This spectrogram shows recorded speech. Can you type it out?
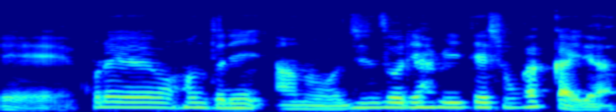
えー、これは本当に、あの、腎臓リハビリテーション学会では、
